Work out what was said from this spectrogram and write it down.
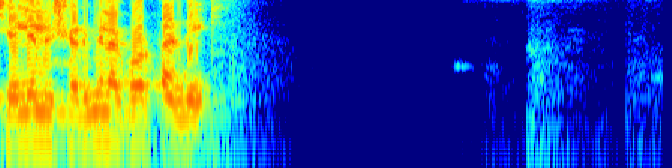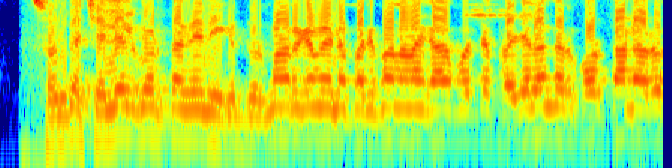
చెల్లెలు షర్మిల కోరుతుంది. సొంత చెల్లెలు కొడుతుంది నీకు దుర్మార్గమైన పరిపాలన కాకపోతే ప్రజలందరూ కోరుతున్నారు.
